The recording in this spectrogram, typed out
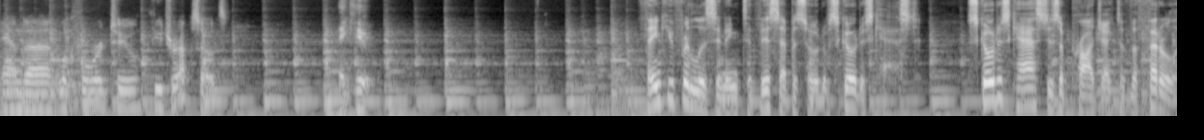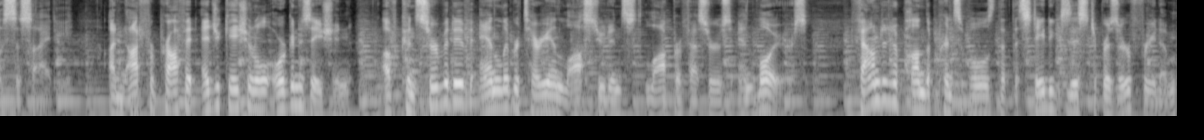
and uh, look forward to future episodes. Thank you. Thank you for listening to this episode of SCOTUS Cast. SCOTUS Cast is a project of the Federalist Society, a not for profit educational organization of conservative and libertarian law students, law professors, and lawyers, founded upon the principles that the state exists to preserve freedom,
